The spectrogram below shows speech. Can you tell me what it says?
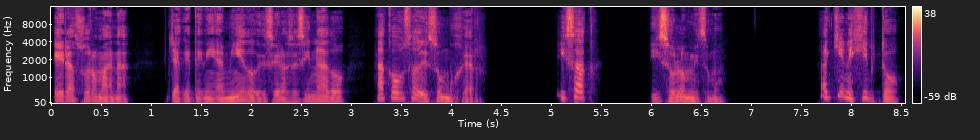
era su hermana, ya que tenía miedo de ser asesinado a causa de su mujer. Isaac hizo lo mismo. Aquí en Egipto,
